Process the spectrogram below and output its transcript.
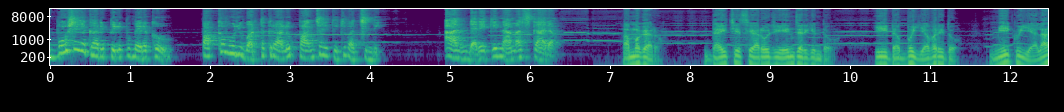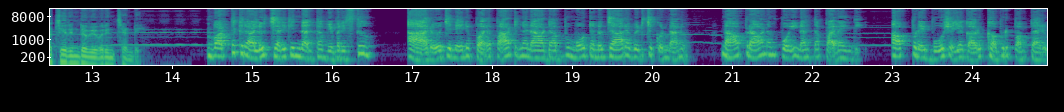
భూషయ్య గారి పిలుపు మేరకు పక్క ఊరి వర్తకురాలు పంచాయతీకి వచ్చింది. అందరికీ నమస్కారం. అమ్మగారు దయచేసి ఆ రోజు ఏం జరిగిందో ఈ డబ్బు ఎవరిదో మీకు ఎలా చేరిందో వివరించండి. వర్తకురాలు జరిగిందంతా వివరిస్తూ ఆ రోజు నేను పొరపాటున నా డబ్బు మూటను జార విడుచుకున్నాను. నా ప్రాణం పోయినంత పనైంది. అప్పుడే భూషయ్య గారు కబురు పంపారు.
